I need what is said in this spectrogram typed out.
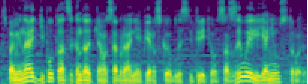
Вспоминает депутат Законодательного собрания Пермской области третьего созыва Илья Неустроев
